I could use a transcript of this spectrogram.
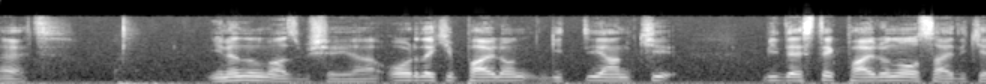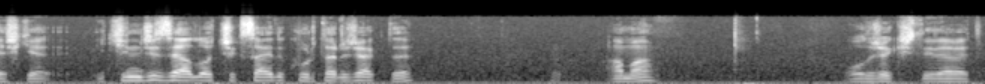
Evet. İnanılmaz bir şey ya. Oradaki paylon gittiği an ki bir destek paylonu olsaydı keşke. İkinci Zealot çıksaydı kurtaracaktı. Ama olacak iş değil evet.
